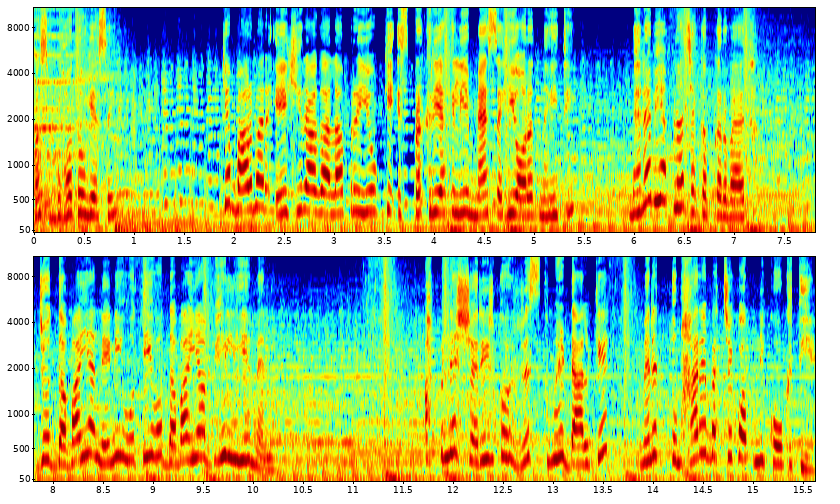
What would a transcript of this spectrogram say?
बस बहुत हो गया सही। क्या बार बार एक ही राग आलाप रही हो कि इस प्रक्रिया के लिए मैं सही औरत नहीं थी? मैंने भी अपना चेकअप करवाया था। जो दवाइयाँ लेनी होती है वो दवाइयाँ भी लिए मैंने। अपने शरीर को रिस्क में डाल के मैंने तुम्हारे बच्चे को अपनी कोख दी है।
